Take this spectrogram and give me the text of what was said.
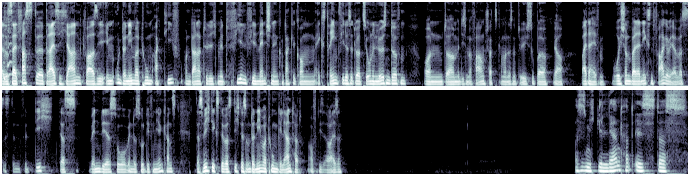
Also seit fast äh, 30 Jahren quasi im Unternehmertum aktiv und da natürlich mit vielen, vielen Menschen in Kontakt gekommen, extrem viele Situationen lösen dürfen und äh, mit diesem Erfahrungsschatz kann man das natürlich super, ja, weiterhelfen. Wo ich schon bei der nächsten Frage wäre, was ist denn für dich das, wenn du das so, wenn du es so definieren kannst, das Wichtigste, was dich das Unternehmertum gelernt hat auf dieser Reise? Was es mich gelernt hat, ist, dass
